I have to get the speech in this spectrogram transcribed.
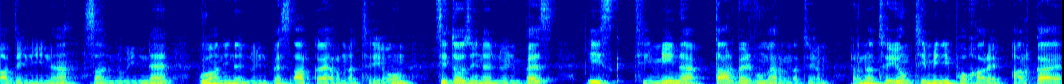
Ադենինը, սա նույնն է, գուանինը նույնպես արկա է ՌՆԹ-ում, ցիտոզինը նույնպես, իսկ թիմինը տարբերվում է ՌՆԹ-ում։ ՌՆԹ-ում թիմինի փոխարեն արկա է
